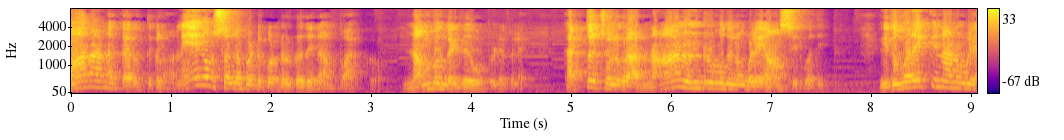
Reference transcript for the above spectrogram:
மாறான கருத்துக்கள் அநேகம் சொல்லப்பட்டு கொண்டிருக்கிறதை நாம் பார்க்கிறோம். நம்புங்கள் தேவ பிள்ளைகளை. கத்த சொல்கிறார் நான் இன்று முதல் உங்களை ஆசிர்வதிப்பேன். இதுவரைக்கும் நான் உங்களை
